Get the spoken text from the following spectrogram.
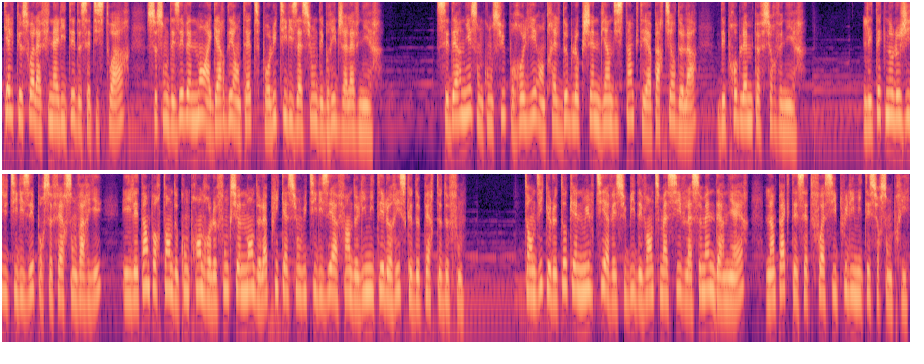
Quelle que soit la finalité de cette histoire, ce sont des événements à garder en tête pour l'utilisation des bridges à l'avenir. Ces derniers sont conçus pour relier entre elles deux blockchains bien distinctes et à partir de là, des problèmes peuvent survenir. Les technologies utilisées pour ce faire sont variées, et il est important de comprendre le fonctionnement de l'application utilisée afin de limiter le risque de perte de fonds. Tandis que le token multi avait subi des ventes massives la semaine dernière, l'impact est cette fois-ci plus limité sur son prix.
